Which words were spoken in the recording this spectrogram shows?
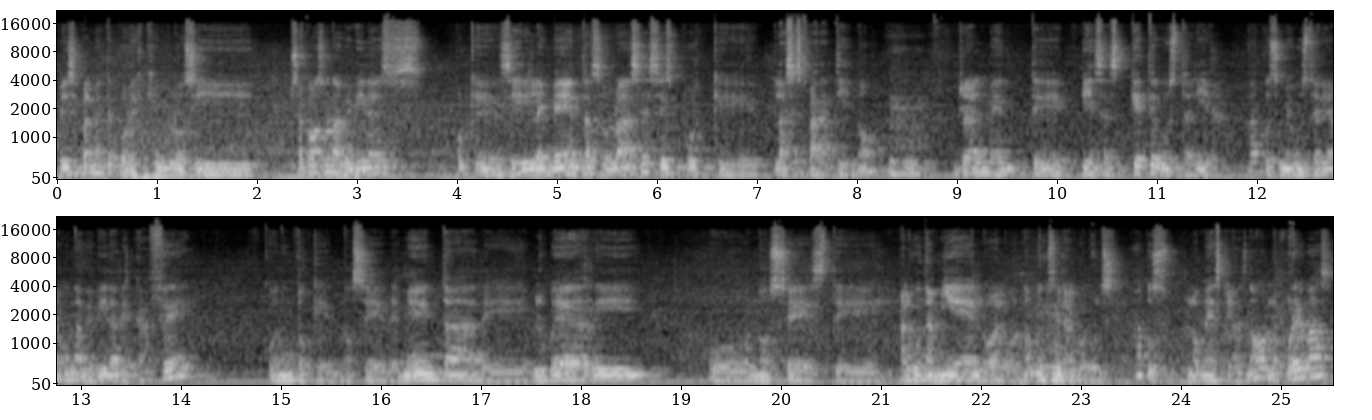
Principalmente, por ejemplo, si sacamos una bebida es porque si la inventas o lo haces es porque la haces para ti, ¿no? Realmente piensas, ¿qué te gustaría? Ah, pues me gustaría una bebida de café con un toque, no sé, de menta, de blueberry o no sé, este, alguna miel o algo, ¿no? Me gustaría algo dulce. Ah, pues lo mezclas, ¿no? Lo pruebas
